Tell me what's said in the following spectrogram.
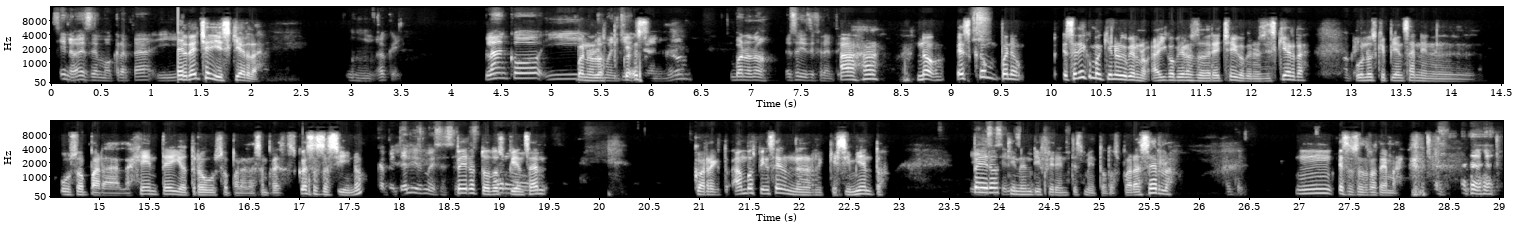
Sí, no, es demócrata y... derecha y izquierda. Mm, ok. Blanco y Bueno, los- como el yin es- ¿no? Bueno, no, eso ya es diferente. Ajá. No, es como, bueno, sería como aquí en el gobierno. Hay gobiernos de derecha y gobiernos de izquierda. Unos que piensan en el uso para la gente y otro uso para las empresas. Cosas así, ¿no? Capitalismo y socialismo. Pero todos piensan, correcto, ambos piensan en el enriquecimiento, el pero tienen diferentes métodos para hacerlo. Ok. Mm, eso es otro tema.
